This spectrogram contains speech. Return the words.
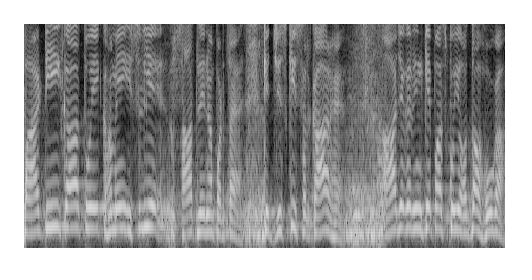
पार्टी का तो एक हमें इसलिए साथ लेना पड़ता है कि जिसकी सरकार है। आज अगर इनके पास कोई अहदा होगा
